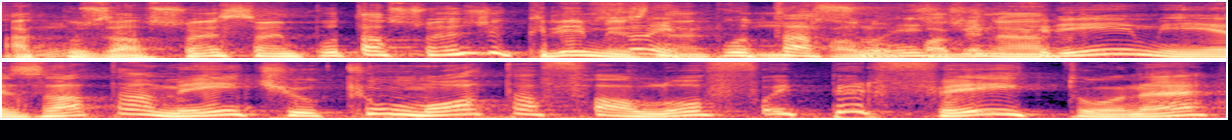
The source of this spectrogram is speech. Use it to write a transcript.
acusações? São imputações de crimes, São né? Imputações de crime, exatamente. O que o Mota falou foi perfeito, né?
